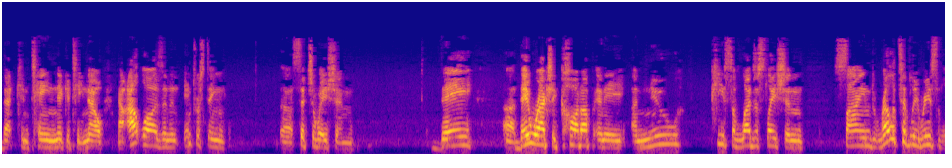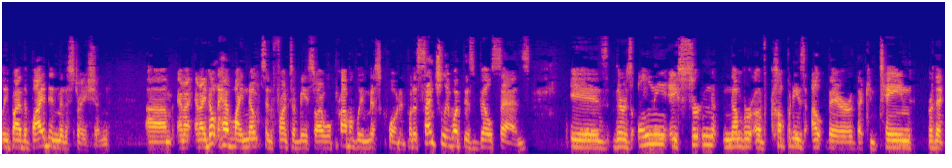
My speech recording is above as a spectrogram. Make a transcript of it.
that contain nicotine. Now, now Outlaw is in an interesting uh, situation. They uh, they were actually caught up in a, a new piece of legislation signed relatively recently by the Biden administration. Um, and, I, and I don't have my notes in front of me, so I will probably misquote it. But essentially, what this bill says is there's only a certain number of companies out there that contain or that,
